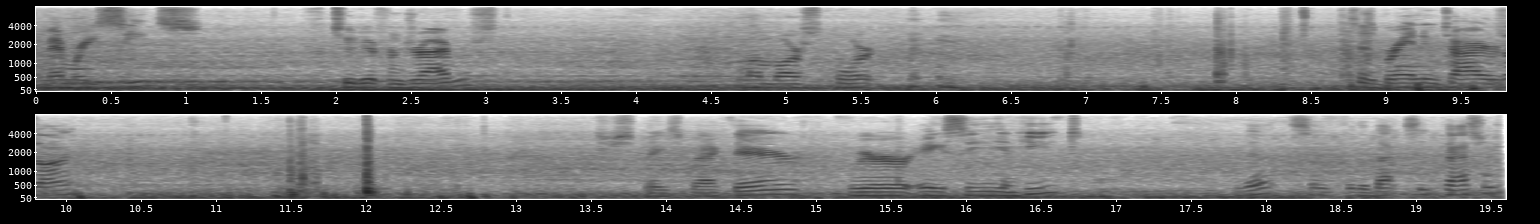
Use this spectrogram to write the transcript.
your memory seats for two different drivers. Lumbar support. it says brand new tires on it. Space back there. Rear AC and heat vents and for the back seat passengers.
